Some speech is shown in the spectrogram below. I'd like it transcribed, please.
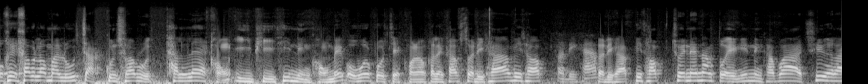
อเคครับ เรามารู้จักคุณสุภาพบุรุษท่านแรกของ EP ที่ 1 ของ Makeover Project ของเรากันเลยครับ สวัสดีครับพี่ท็อป สวัสดีครับ สวัสดีครับ พี่ท็อปช่วยแนะนำตัวเองนิดนึงครับว่าชื่ออะไร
